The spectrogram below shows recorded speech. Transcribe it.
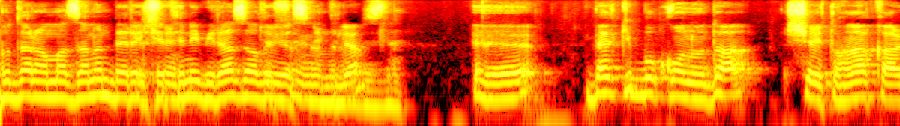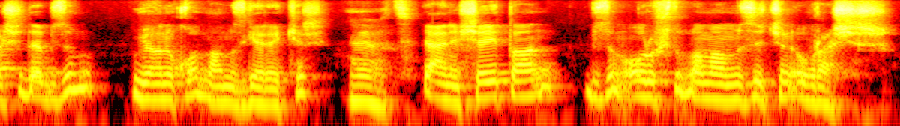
bu da Ramazan'ın bereketini Kesin- biraz alıyor kesinlikle. sanırım bizde. Ee, belki bu konuda şeytana karşı da bizim uyanık olmamız gerekir. Evet. Yani şeytan bizim oruç tutmamamız için uğraşır.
